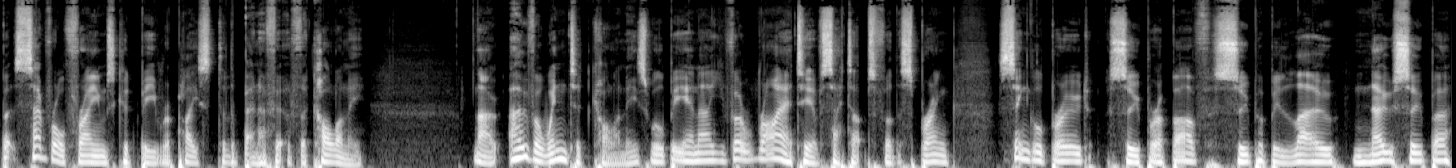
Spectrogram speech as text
but several frames could be replaced to the benefit of the colony. Now, overwintered colonies will be in a variety of setups for the spring single brood, super above, super below, no super,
